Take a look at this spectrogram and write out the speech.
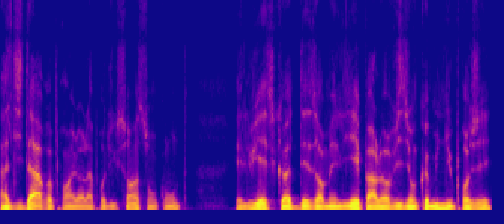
Adida reprend alors la production à son compte, et lui et Scott, désormais liés par leur vision commune du projet,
